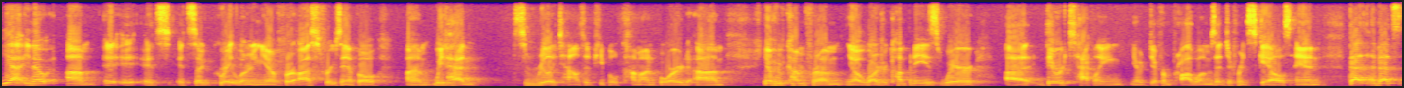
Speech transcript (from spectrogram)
Yeah, you know, um, it, it, it's it's a great learning. You know, for us, for example, um, we've had some really talented people come on board. Um, you know, who've come from you know larger companies where uh, they were tackling you know different problems at different scales, and that that's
